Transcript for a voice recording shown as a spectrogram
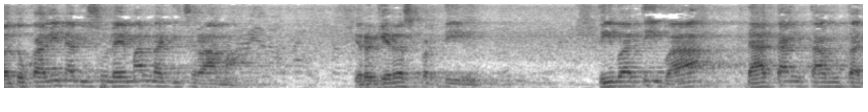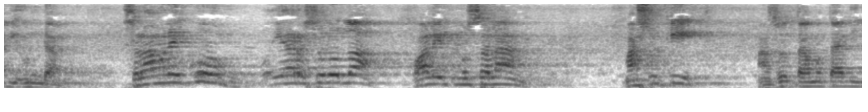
Suatu kali Nabi Sulaiman lagi ceramah. Kira-kira seperti ini. Tiba-tiba datang tamu tadi undang. Assalamualaikum. Oh, ya Rasulullah. Waalaikumsalam. Masuki. Masuk tamu tadi.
